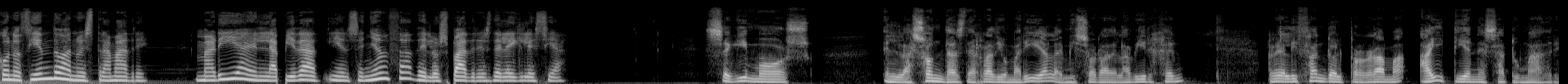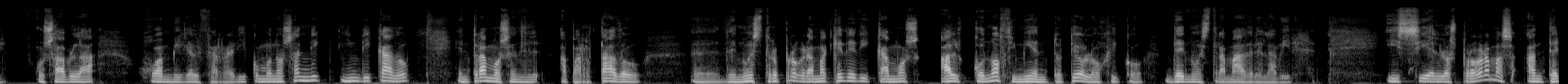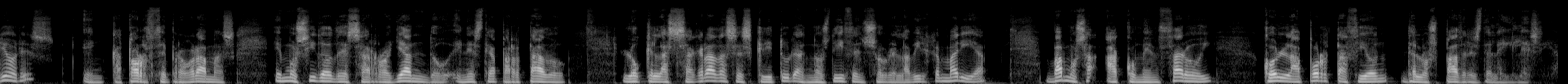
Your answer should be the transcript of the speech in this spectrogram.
Conociendo a nuestra Madre, María en la piedad y enseñanza de los padres de la Iglesia. Seguimos en las ondas de Radio María, la emisora de la Virgen, realizando el programa Ahí tienes a tu madre. Os habla Juan Miguel Ferrer y como nos han indicado, entramos en el apartado eh, de nuestro programa que dedicamos al conocimiento teológico de nuestra Madre la Virgen. Y si en los programas anteriores, en 14 programas, hemos ido desarrollando en este apartado lo que las sagradas escrituras nos dicen sobre la Virgen María, vamos a comenzar hoy con la aportación de los padres de la Iglesia.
